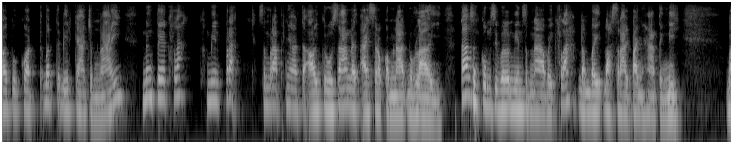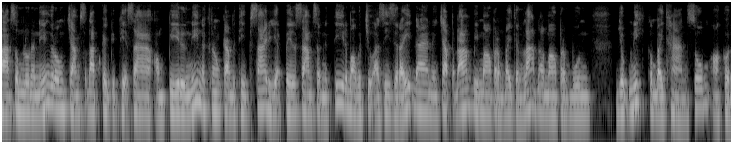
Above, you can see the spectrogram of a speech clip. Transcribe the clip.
ឲ្យពួកគាត់ត្បិតត្បៀតការចំណាយនិងពេលខ្លះគ្មានប្រាក់ សម្រាប់ផ្ញើទៅឲ្យគ្រួសារនៅឯស្រុកកំណើតនោះឡើយតើសង្គមស៊ីវិលមានសំណើអ្វីខ្លះដើម្បីដោះស្រាយបញ្ហាទាំងនេះបាទសូមលោកនាងរងចាំស្ដាប់កិច្ចពិភាក្សាអំពីរឿងនេះនៅក្នុងកម្មវិធីផ្សាយរយៈពេល30នាទីរបស់វិទ្យុអាស៊ីសេរីដែលនឹងចាប់ផ្ដើមពីម៉ោង8កន្លះដល់ម៉ោង9យប់នេះកុំបីខានសូមអរគុណ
